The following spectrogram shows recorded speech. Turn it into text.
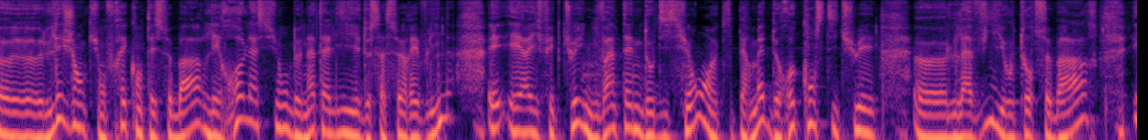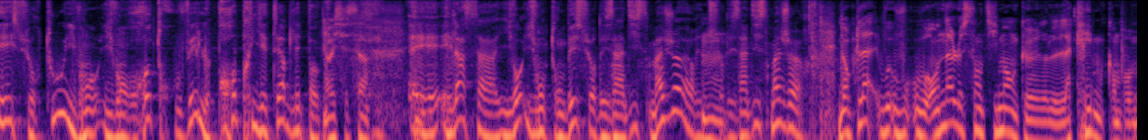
euh, les gens qui ont fréquenté ce bar, les relations de Nathalie et de sa sœur Evelyne, et, et a effectué une vingtaine d'auditions euh, qui permettent de reconstituer euh, la vie autour de ce bar, et surtout ils vont ils vont retrouver le propriétaire de l'époque. Oui, c'est ça. Et, et, là, ça, ils vont ils vont tomber sur des indices majeurs, mmh. sur des indices majeurs. Donc là, on a le sentiment que la crime, quand pour,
